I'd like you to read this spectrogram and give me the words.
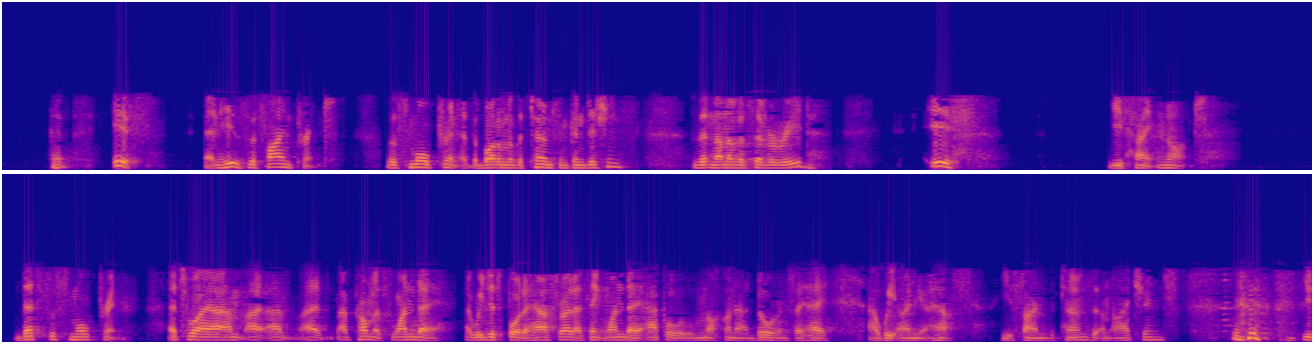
if, and here's the fine print, the small print at the bottom of the terms and conditions that none of us ever read. If ye faint not. That's the small print. That's why um, I, I, I, I promise one day, we just bought a house, right? I think one day Apple will knock on our door and say, hey, uh, we own your house you sign the terms on iTunes. you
